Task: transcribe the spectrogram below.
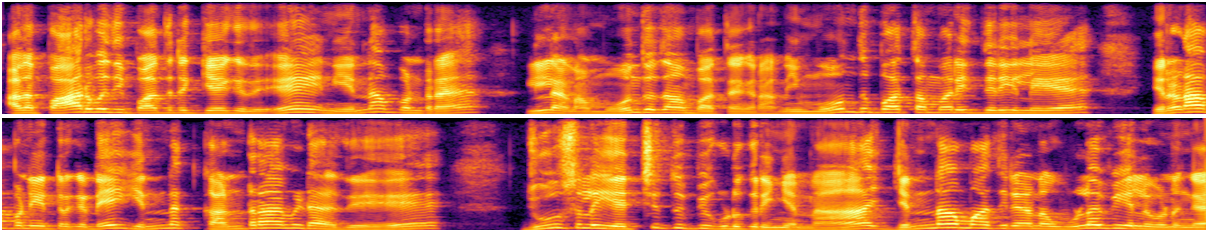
அதை பார்வதி பார்த்துட்டு கேட்குது. "ஏய் நீ என்ன பண்ணுற "இல்ல நான் மோந்து தான் பார்த்தேங்கிறான்." "நீ மோந்து பார்த்த மாதிரி தெரியலையே. என்னடா பண்ணிட்டு இருக்க?" "டேய் என்ன கன்றாவிடாது ஜூஸ்ல எச்சு துப்பி குடுக்குறீங்கன்னா, என்ன மாதிரியான உளவியல் இவனுங்க?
